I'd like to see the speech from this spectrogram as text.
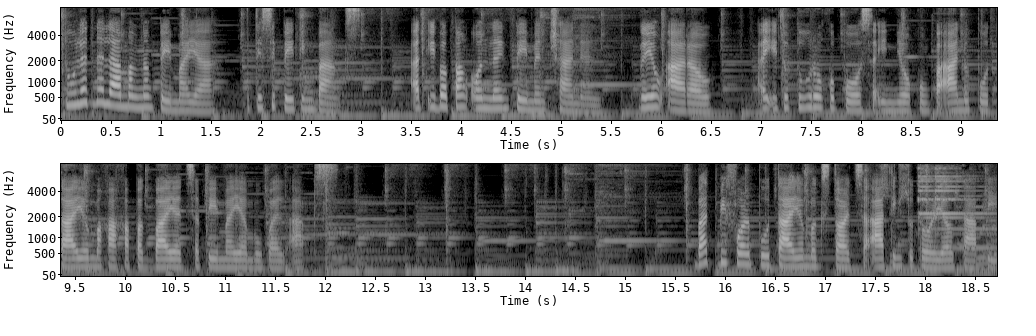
Tulad na lamang ng Paymaya, participating banks, at iba pang online payment channel. Ngayong araw, ay ituturo ko po sa inyo kung paano po tayo makakapagbayad sa Paymaya mobile apps. But before po tayo mag-start sa ating tutorial topic,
